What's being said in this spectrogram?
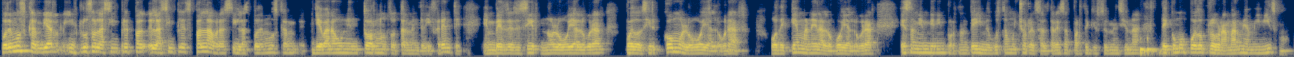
Podemos cambiar incluso las, las simples palabras y las podemos llevar a un entorno totalmente diferente. En vez de decir no lo voy a lograr, puedo decir cómo lo voy a lograr o de qué manera lo voy a lograr. Es también bien importante y me gusta mucho resaltar esa parte que usted menciona de cómo puedo programarme a mí mismo.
